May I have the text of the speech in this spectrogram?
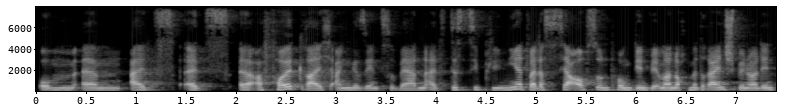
um ähm, als, als äh, erfolgreich angesehen zu werden, als diszipliniert, weil das ist ja auch so ein Punkt, den wir immer noch mit reinspielen oder den,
